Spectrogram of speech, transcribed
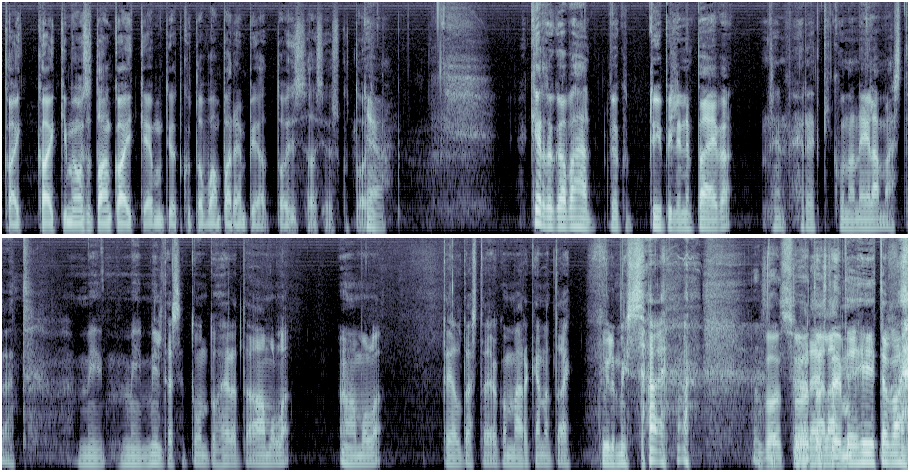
kaikki, kaikki me osataan kaikkea, mutta jotkut on vaan parempia toisissa asioissa kuin toiset. Kertokaa vähän joku tyypillinen päivä sen retkikunnan elämästä, että mi, mi, miltä se tuntui herätä aamulla, aamulla teltasta joko märkänä tai kylmissä To, toivottavasti, ei, hiihtämään.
